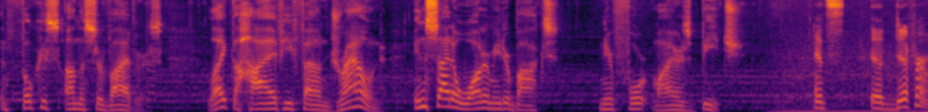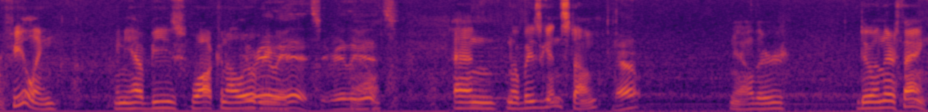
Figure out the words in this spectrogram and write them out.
and focus on the survivors, like the hive he found drowned inside a water meter box near Fort Myers Beach. It's a different feeling when you have bees walking all it over you. It really is. It really yeah. is. And nobody's getting stung. No. You know, they're doing their thing.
